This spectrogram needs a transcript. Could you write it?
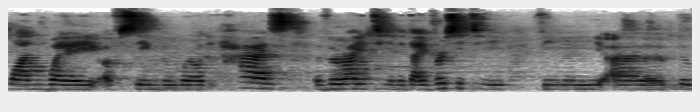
one way of seeing the world. It has a variety and a diversity. The, uh, the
